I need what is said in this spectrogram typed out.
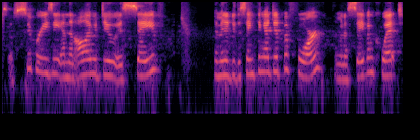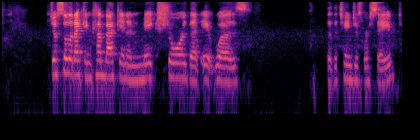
so super easy. And then all I would do is save. I'm gonna do the same thing I did before. I'm gonna save and quit just so that I can come back in and make sure that it was, that the changes were saved.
